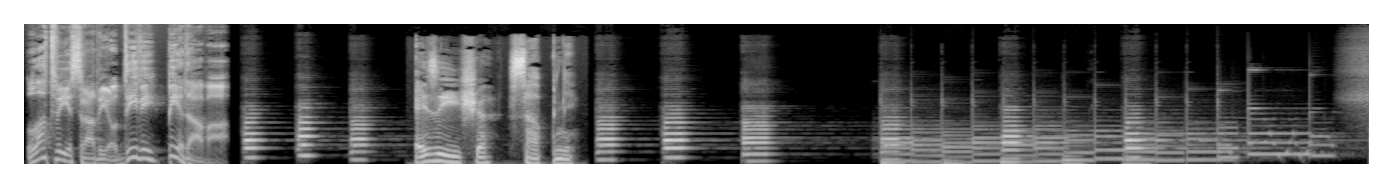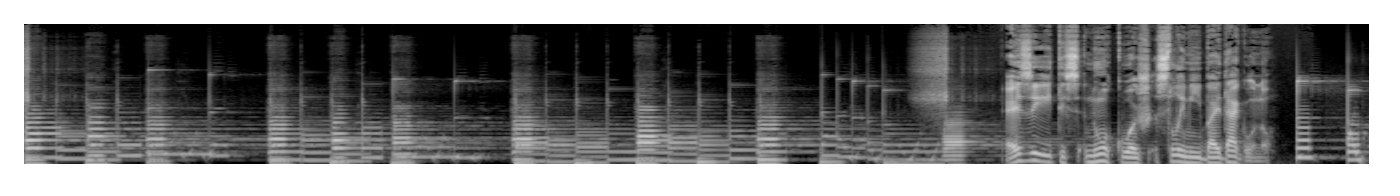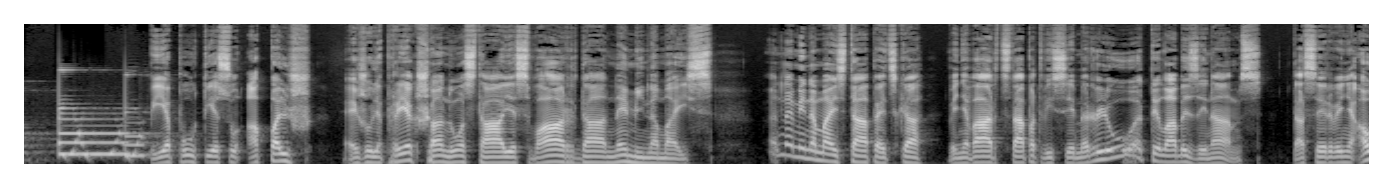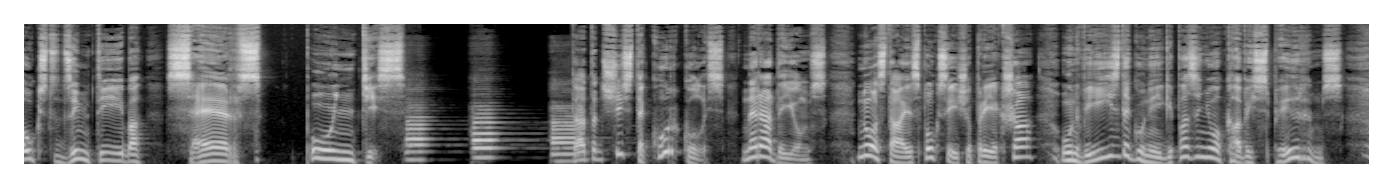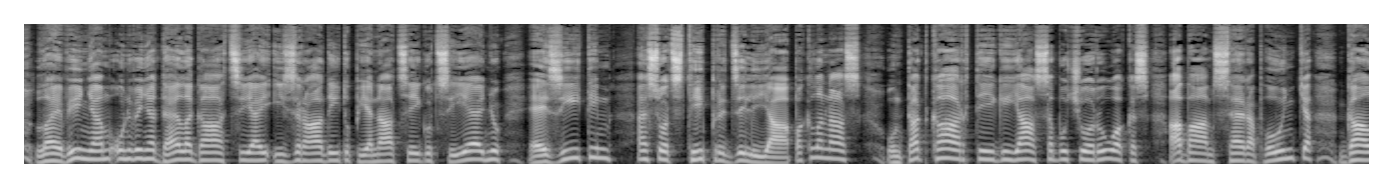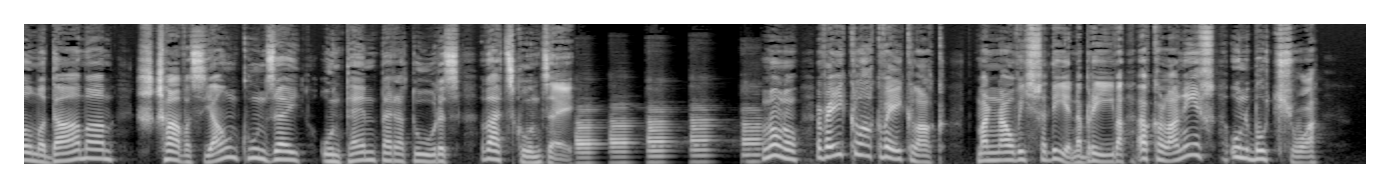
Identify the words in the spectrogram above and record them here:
Latvijas Rādio 2 piedāvā Ezīša sapņi. Ezītis nokož slimībai degunu. Piepūties un apaļš, ežuļa priekšā nostājas vārdā neminamais. Neminamais tāpēc, ka viņa vārds tāpat visiem ir ļoti labi zināms. Tas ir viņa augsts dzimtība, sērs, puņķis. Tātad šis te kurkulis, neradījums, nostājas puksīša priekšā un vīzdegunīgi paziņo, ka vispirms, lai viņam un viņa delegācijai izrādītu pienācīgu cieņu, ezītim esot stipri dziļi jāpaklanās un tad kārtīgi jāsabučo rokas abām sera puņķa, galma dāmām, šķavas jaunkundzei un temperatūras veckundzei. Nu, nu, veiklāk, veiklāk. Man nav visa diena brīva, klanies un bučo.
